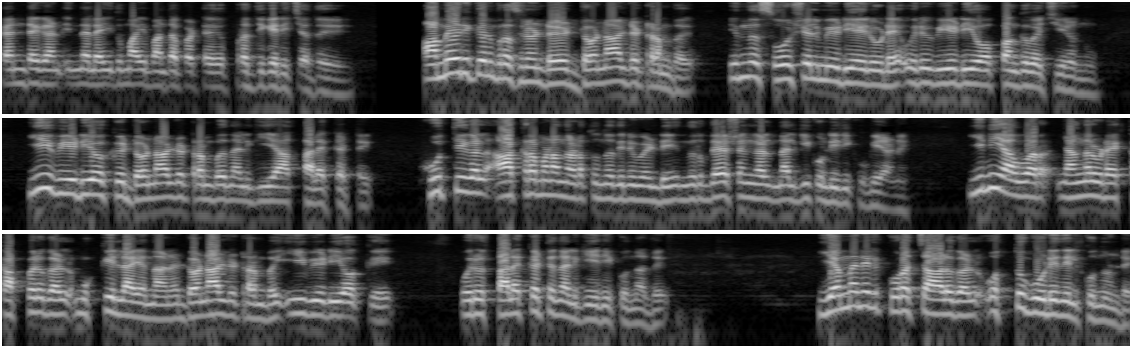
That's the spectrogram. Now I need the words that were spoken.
പെന്റഗൺ ഇന്നലെ ഇതുമായി ബന്ധപ്പെട്ട് പ്രതികരിച്ചത്. അമേരിക്കൻ പ്രസിഡന്റ് ഡൊണാൾഡ് ട്രംപ് ഇന്ന് സോഷ്യൽ മീഡിയയിലൂടെ ഒരു വീഡിയോ പങ്കുവച്ചിരുന്നു. ഈ വീഡിയോക്ക് ഡൊണാൾഡ് ട്രംപ് നൽകിയ തലക്കെട്ട്. ഹൂത്തികൾ ആക്രമണം നടത്തുന്നതിനു വേണ്ടി നിർദ്ദേശങ്ങൾ നൽകിക്കൊണ്ടിരിക്കുകയാണ്. ഇനി അവർ ഞങ്ങളുടെ കപ്പലുകൾ മുക്കില്ല എന്നാണ് ഡൊണാൾഡ് ട്രംപ് ഈ വീഡിയോക്ക് ഒരു തലക്കെട്ട് നൽകിയിരിക്കുന്നത്. യമനിൽ കുറച്ചാളുകൾ ഒത്തുകൂടി നിൽക്കുന്നുണ്ട്.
